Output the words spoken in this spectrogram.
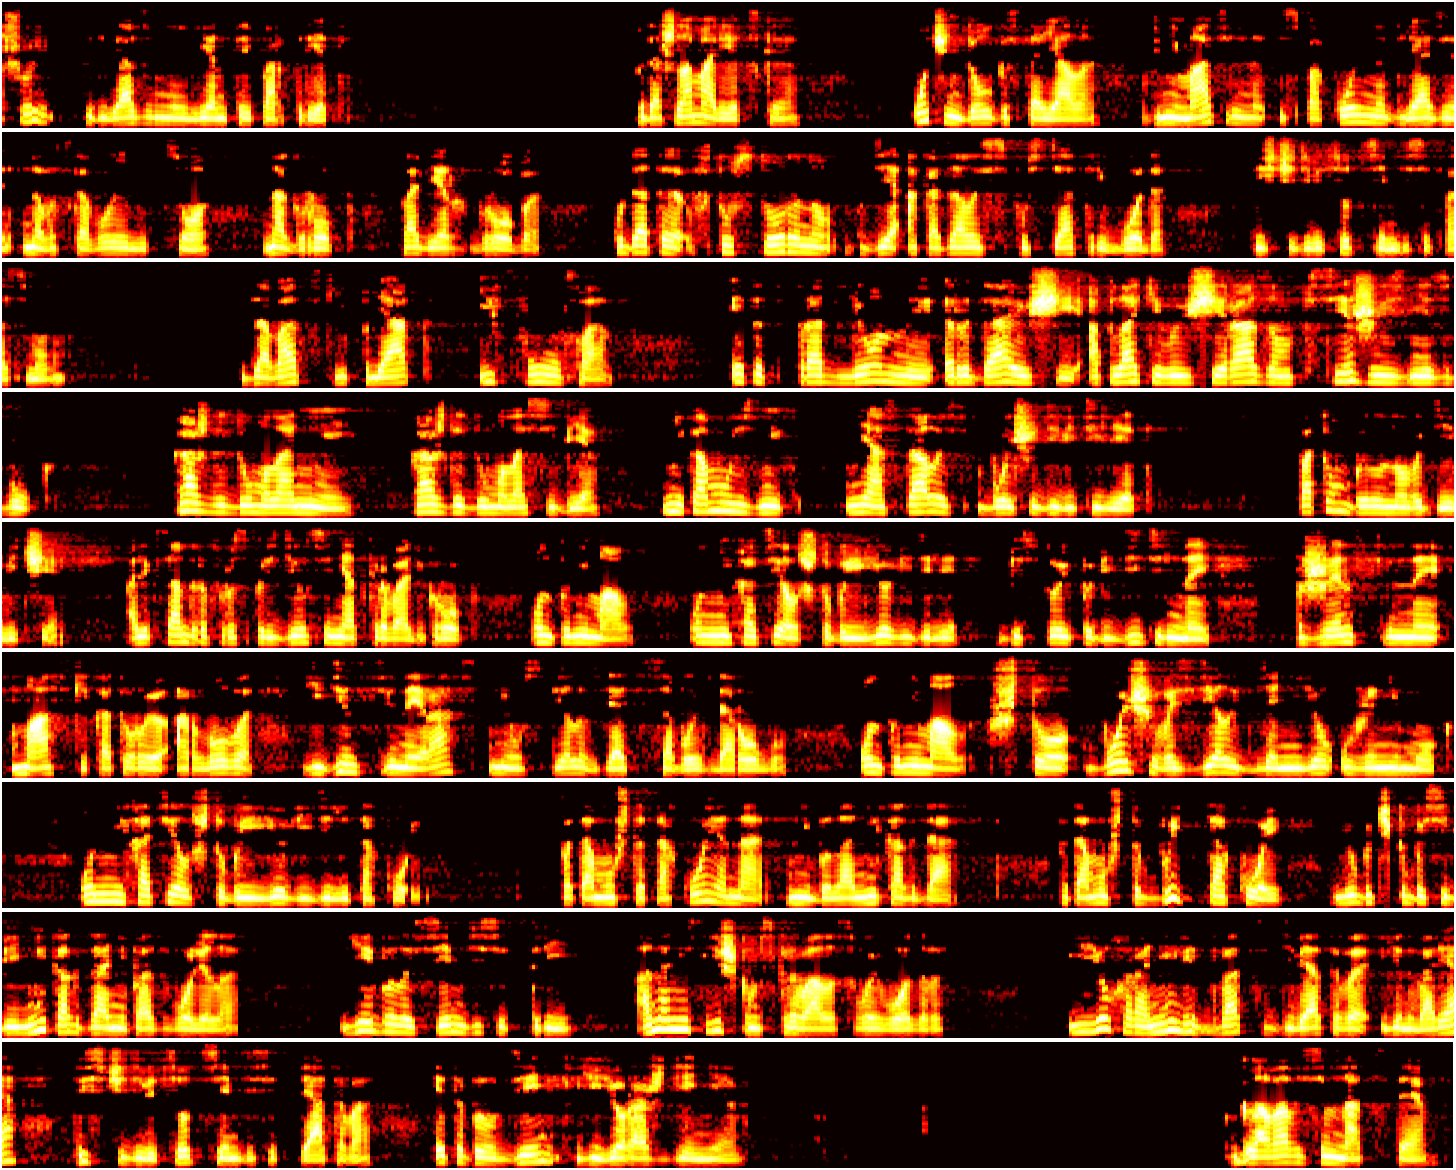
большой перевязанный лентой портрет. Подошла Морецкая. Очень долго стояла, внимательно и спокойно глядя на восковое лицо, на гроб, поверх гроба, куда-то в ту сторону, где оказалась спустя три года, в 1978 Завадский, Плят и Фуфа. Этот продленный, рыдающий, оплакивающий разом все жизни звук. Каждый думал о ней, каждый думал о себе. Никому из них не осталось больше девяти лет. Потом было новодевичье. Александров распорядился не открывать гроб. Он понимал, он не хотел, чтобы ее видели без той победительной, женственной маски, которую Орлова единственный раз не успела взять с собой в дорогу. Он понимал, что большего сделать для нее уже не мог. Он не хотел, чтобы ее видели такой. Потому что такой она не была никогда. Потому что быть такой Любочка бы себе никогда не позволила. Ей было 73. Она не слишком скрывала свой возраст. Ее хоронили 29 января 1975 года. Это был день ее рождения. Глава 18.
